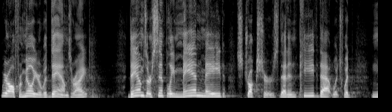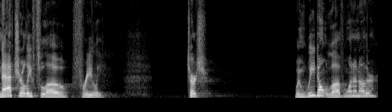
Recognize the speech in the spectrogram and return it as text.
We're all familiar with dams, right? Dams are simply man made structures that impede that which would naturally flow freely. Church, when we don't love one another,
